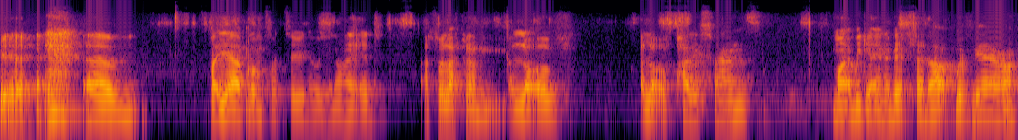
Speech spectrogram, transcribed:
yeah. Um, but yeah, I've gone for 2 0 United. I feel like um, a lot of a lot of Palace fans might be getting a bit fed up with Vieira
